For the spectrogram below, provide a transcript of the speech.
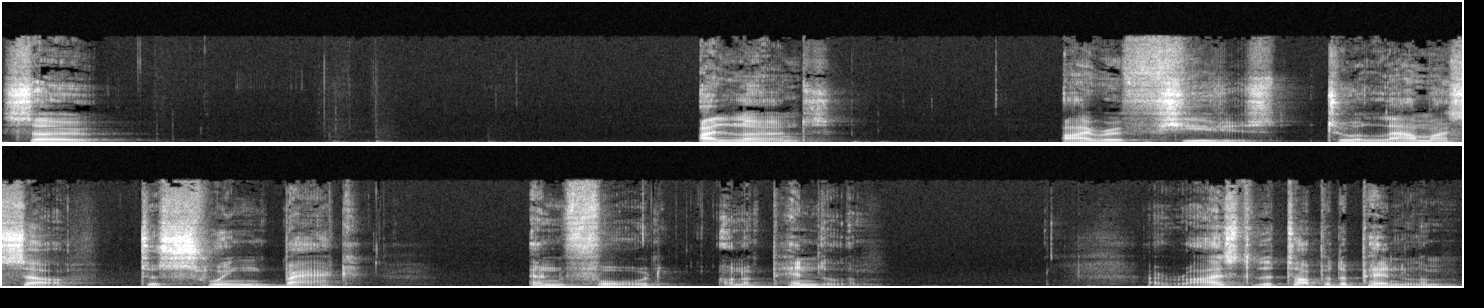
So I learned I refuse to allow myself to swing back and forward on a pendulum. I rise to the top of the pendulum,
